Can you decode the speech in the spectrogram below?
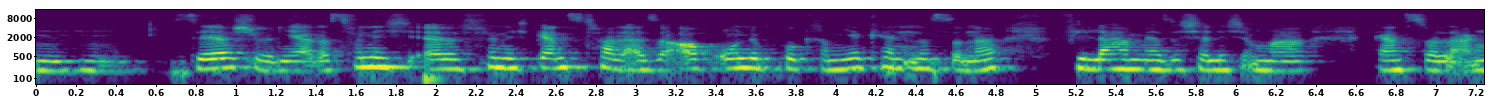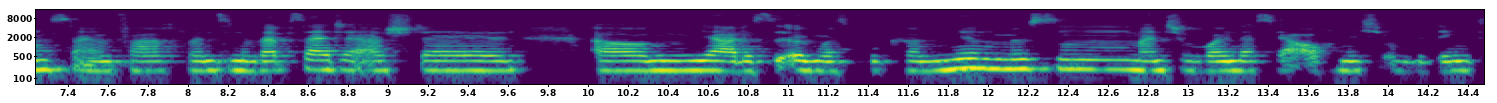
Mhm. Sehr schön, ja, das finde ich, äh, finde ich ganz toll. Also auch ohne Programmierkenntnisse, ne? Viele haben ja sicherlich immer ganz toll Angst einfach, wenn sie eine Webseite erstellen, ähm, ja, dass sie irgendwas programmieren müssen. Manche wollen das ja auch nicht unbedingt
